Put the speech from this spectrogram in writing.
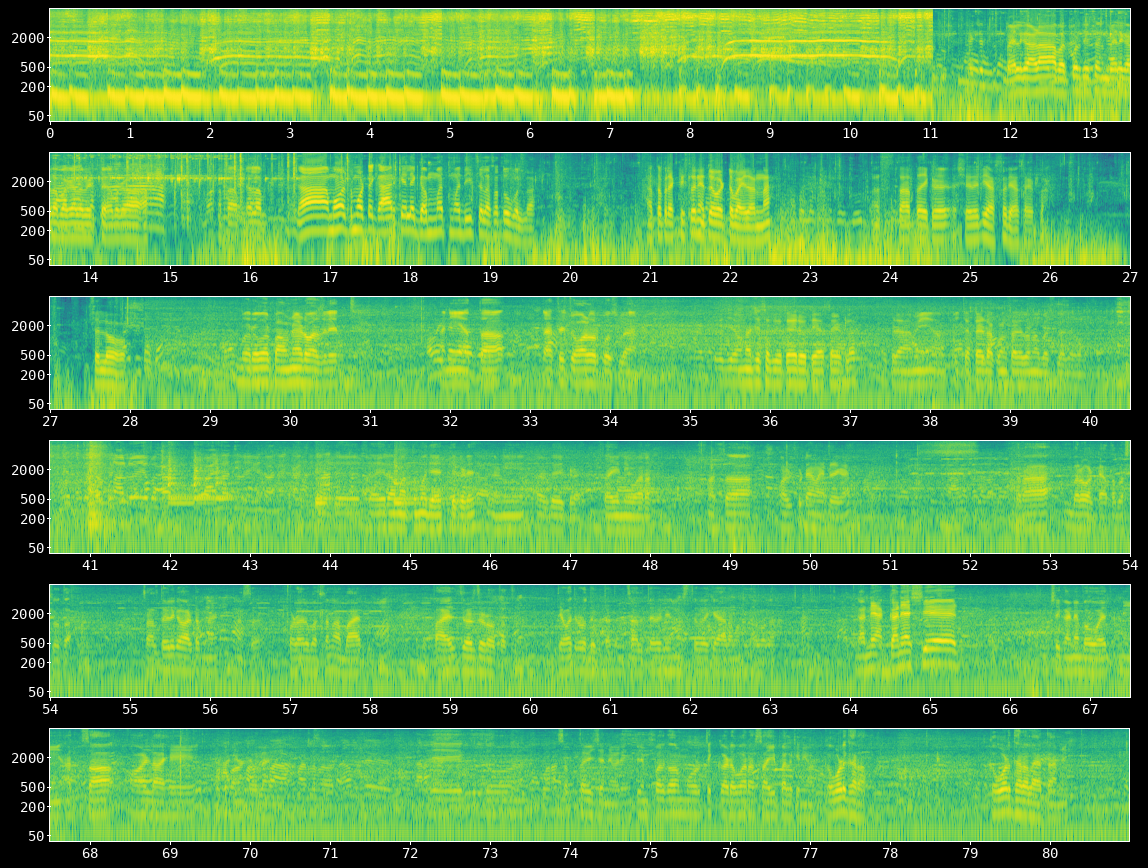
बैलगाडा भरपूर दिवसांनी बैलगाडा बघायला भेटतं बघा. आता आपल्याला हा मोठ मोठे गार केले गंमत मध्ये चल असा तो बोलला. आता प्रॅक्टिसला नेतो वाटतं बैलांना. मस्त आता इकडे शर्यती असतात या साईडला चलो. बरोबर पावणे आठ वाजलेत. आणि आता रात्री चोवाळवर पोचलो आहे आम्ही जेवणाची सगळी तयारी होती या साईडला इकडे आम्ही आमची चटई टाकून सगळेजण बसले तेव्हा साईराम आतमध्ये आहेत तिकडे आणि अर्धे इकडे साई निवारा. असा हॉल्ट कुठे माहिती आहे का जरा बरं वाटतं आता बसलो तर. चालतं आहे काय वाटत नाही. असं थोडा वेळ बसलं ना बाहेर. पाय जडजड होतात. तेव्हा तेवढं दुखतात. आणि चालत्या वेळी मस्तपैकी आरामात होता बघा. गाण्या गाण्या शेट आमचे गाणे भाऊ आहेत आणि आजचा हॉल्ट आहे फोटो काढून ठेवला आहे एक दोन सत्तावीस जानेवारी. पिंपळगाव मोर ते कडवरा साई कवड कवडघरा. कवडधराला आहे आता आम्ही.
